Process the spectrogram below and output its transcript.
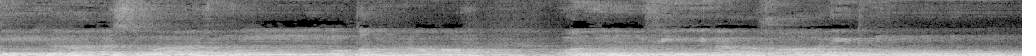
فيها أسواج مطهرة وهم فيها خالدون.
